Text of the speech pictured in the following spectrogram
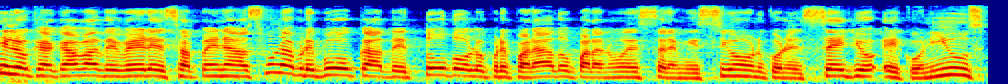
Y lo que acaba de ver es apenas una breboca de todo lo preparado para nuestra emisión con el sello Econews,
